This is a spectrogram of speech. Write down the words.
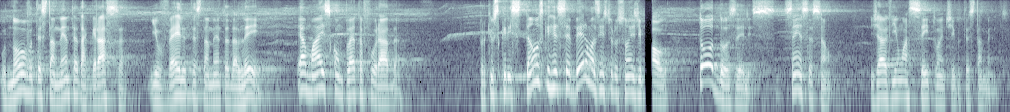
o Novo Testamento é da graça e o Velho Testamento é da lei, é a mais completa furada. Porque os cristãos que receberam as instruções de Paulo, todos eles, sem exceção, já haviam aceito o Antigo Testamento.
